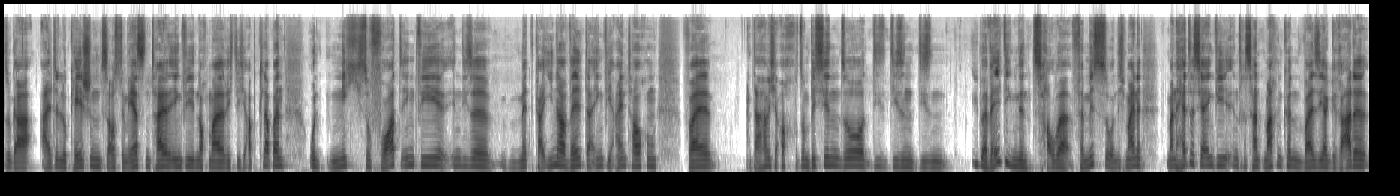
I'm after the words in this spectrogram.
sogar alte Locations aus dem ersten Teil irgendwie nochmal richtig abklappern und nicht sofort irgendwie in diese Metkaina-Welt da irgendwie eintauchen, weil da habe ich auch so ein bisschen so die, diesen, diesen überwältigenden Zauber vermisst. So. Und ich meine, man hätte es ja irgendwie interessant machen können, weil sie ja gerade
